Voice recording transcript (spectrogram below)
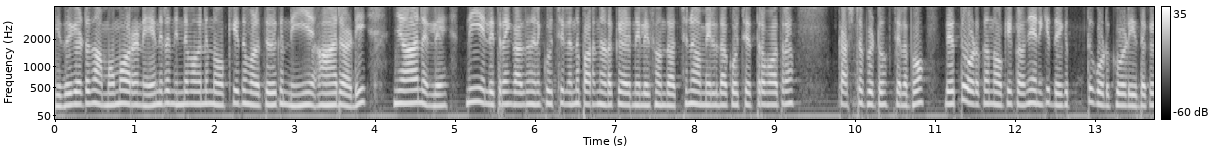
ഇത് കേട്ടത് അമ്മമ്മ പറയണേ എന്നിട്ട് നിന്റെ മകനെ നോക്കിയതും വളർത്തിയതൊക്കെ നീ ആരാടി? ഞാനല്ലേ? നീയല്ലേ ഇത്രയും കാലത്ത് നിനക്ക് കൊച്ചില്ലെന്ന് പറഞ്ഞു നടക്കുകയായിരുന്നില്ലേ സ്വന്തം അച്ഛനും അമ്മയിലും ഇതാ കൊച്ചു എത്രമാത്രം കഷ്ടപ്പെട്ടു. ചിലപ്പോൾ ദത്ത് കൊടുക്കാൻ നോക്കിക്കളഞ്ഞ് എനിക്ക് ദത്ത് കൊടുക്കുവടി. ഇതൊക്കെ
